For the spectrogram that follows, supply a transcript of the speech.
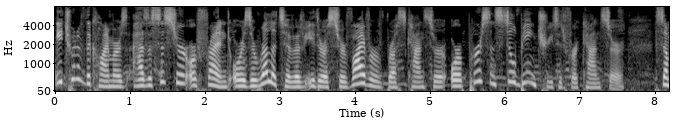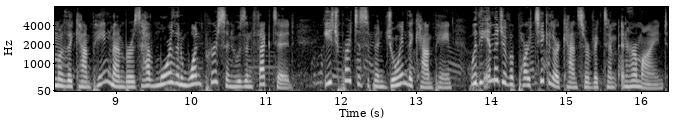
Each one of the climbers has a sister or friend or is a relative of either a survivor of breast cancer or a person still being treated for cancer. Some of the campaign members have more than one person who's infected. Each participant joined the campaign with the image of a particular cancer victim in her mind.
